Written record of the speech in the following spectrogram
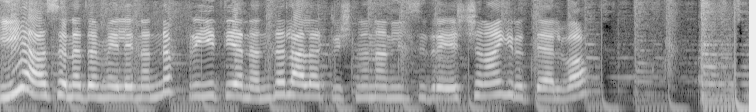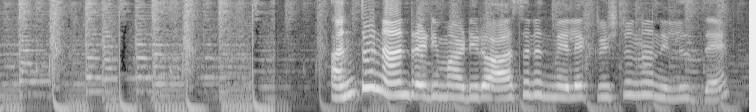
ಈ ಆಸನದ ಮೇಲೆ ನನ್ನ ಪ್ರೀತಿಯ ನಂದಲಾಲ ಕೃಷ್ಣನ ನಿಲ್ಲಿಸಿದ್ರೆ ಎಷ್ಟು ಚೆನ್ನಾಗಿರುತ್ತೆ ಅಲ್ವಾ? ಅಂತೂ ನಾನು ರೆಡಿ ಮಾಡಿರೋ ಆಸನದ ಮೇಲೆ ಕೃಷ್ಣನ ನಿಲ್ಲಿಸಿದೆ.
